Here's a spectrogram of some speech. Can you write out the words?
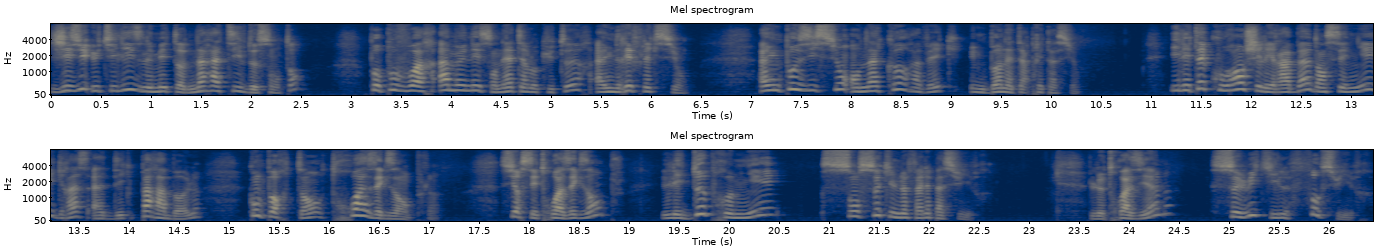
Jésus utilise les méthodes narratives de son temps pour pouvoir amener son interlocuteur à une réflexion, à une position en accord avec une bonne interprétation. Il était courant chez les rabbins d'enseigner grâce à des paraboles comportant trois exemples. Sur ces trois exemples, les deux premiers sont ceux qu'il ne fallait pas suivre. Le troisième, celui qu'il faut suivre.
